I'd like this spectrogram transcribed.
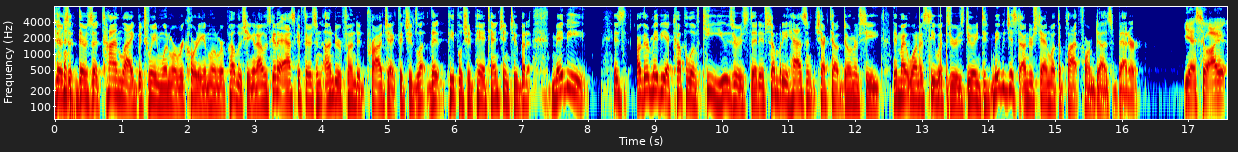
there's a, there's a time lag between when we're recording and when we're publishing. And I was going to ask if there's an underfunded project that should that people should pay attention to. But maybe is are there maybe a couple of key users that if somebody hasn't checked out DonorSee, they might want to see what User is doing to maybe just understand what the platform does better. Yeah, so I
